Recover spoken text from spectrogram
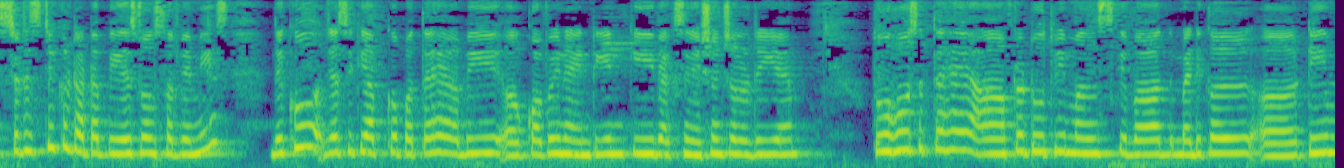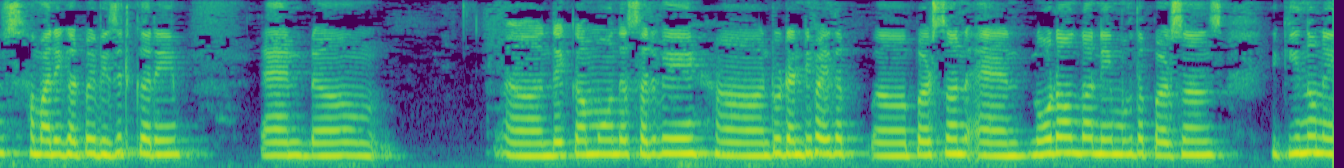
statistical data based on survey means देखो जैसे कि आपको पता है अभी कोविड नाइन्टीन की वैक्सीनेशन चल रही है तो हो सकता है आफ्टर टू थ्री मंथ्स के बाद मेडिकल टीम्स हमारे घर पर विज़िट करें and they come on the survey uh, to identify the uh, person and note down the name of the persons कि किन्होंने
